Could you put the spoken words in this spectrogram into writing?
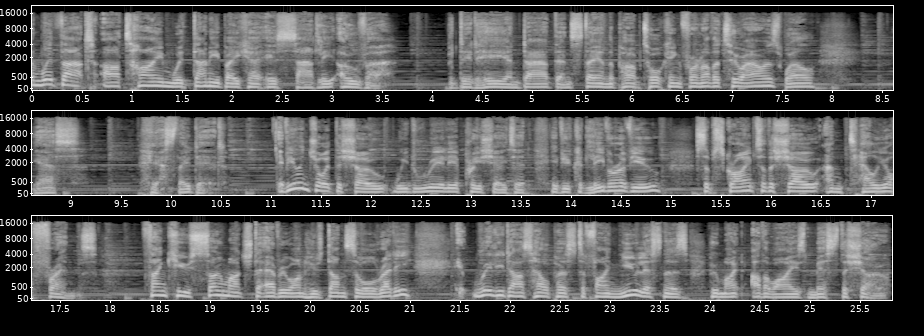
and with that, our time with Danny Baker is sadly over. But did he and Dad then stay in the pub talking for another two hours? Well, yes, Yes, they did. If you enjoyed the show, we'd really appreciate it if you could leave a review, subscribe to the show, and tell your friends. Thank you so much to everyone who's done so already. It really does help us to find new listeners who might otherwise miss the show.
